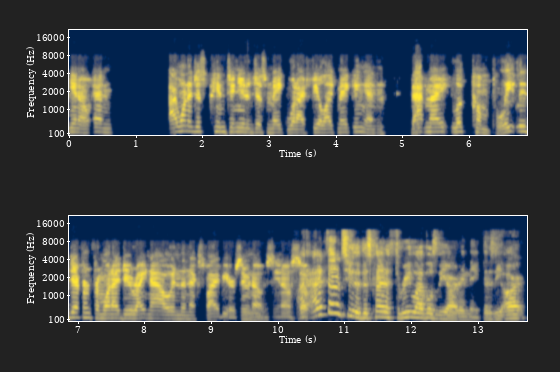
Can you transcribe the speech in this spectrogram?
you know, and I want to just continue to just make what I feel like making. And that might look completely different from what I do right now in the next five years. Who knows, you know? So, I, I found too that there's kind of three levels of the art I make. There's the art,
